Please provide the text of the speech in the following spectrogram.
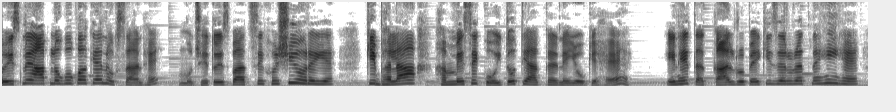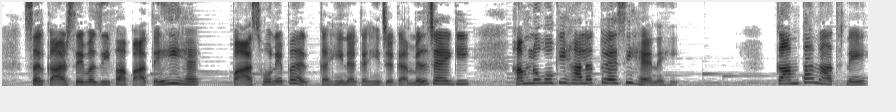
तो इसमें आप लोगों का क्या नुकसान है? मुझे तो इस बात से खुशी हो रही है कि भला हम में से कोई तो त्याग करने योग्य है। इन्हें तत्काल रुपए की ज़रूरत नहीं है। सरकार से वजीफा पाते ही है। पास होने पर कहीं ना कहीं जगह मिल जाएगी। हम लोगों की हालत तो ऐसी है नहीं। कामता नाथ ने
